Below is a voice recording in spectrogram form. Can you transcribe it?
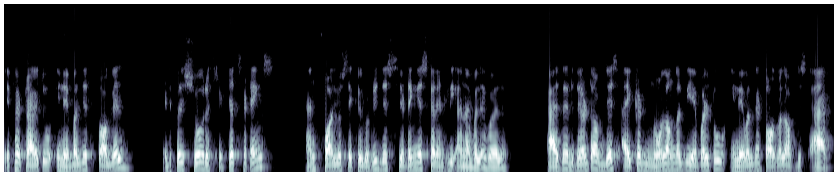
If I try to enable this toggle, it will show restricted settings and for your security, this setting is currently unavailable. As a result of this, I could no longer be able to enable the toggle of this app.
